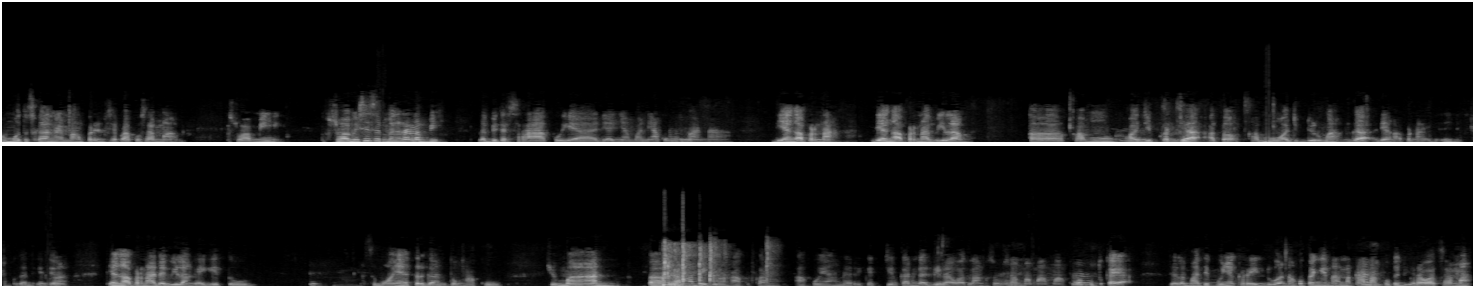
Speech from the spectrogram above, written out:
memutuskan memang prinsip aku sama suami suami sih sebenarnya lebih lebih terserah aku ya dia nyamani aku gimana dia nggak pernah dia nggak pernah bilang "Eh, kamu wajib kerja atau kamu wajib di rumah? Enggak dia nggak pernah. Kamu ganti-ganti orang." dia nggak pernah ada bilang kayak gitu. Semuanya tergantung aku. Cuman eh, karena background aku kan aku yang dari kecil kan nggak dirawat langsung sama mamaku. Aku tuh kayak dalam hati punya kerinduan. Aku pengen anak-anakku tuh dirawat sama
